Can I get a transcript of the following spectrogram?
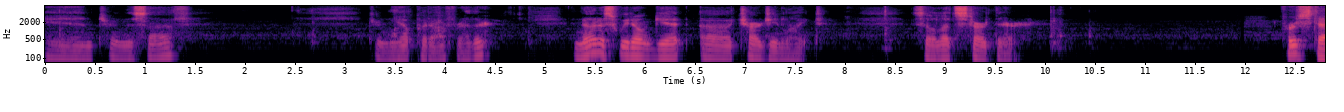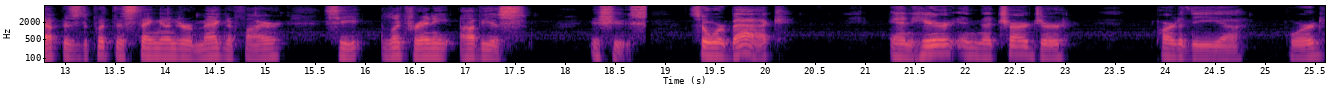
And turn this off. Turn the output off rather. Notice we don't get a charging light. So let's start there. First step is to put this thing under a magnifier see, look for any obvious issues. So we're back, and here in the charger part of the uh, board,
